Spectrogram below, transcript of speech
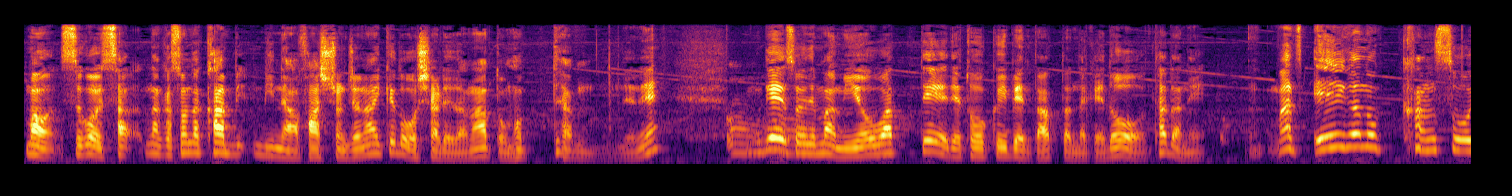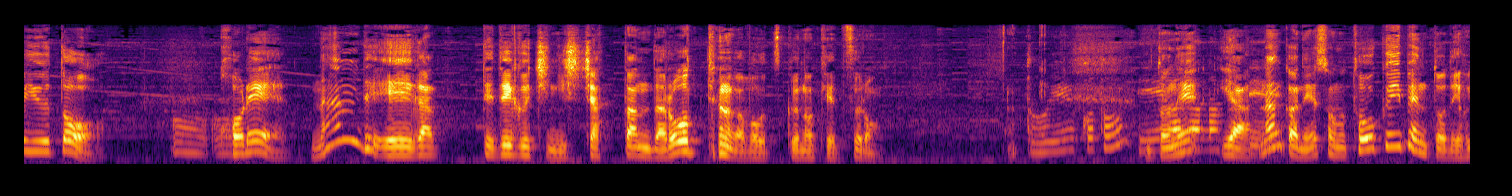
まあすごいさなんかそんな過敏なファッションじゃないけどおしゃれだなと思ったんでね。うん。でそれでまあ見終わってでトークイベントあったんだけどただねまず映画の感想を言うとこれなんで映画って出口にしちゃったんだろうっていうのが僕の結論。どういうことほんとねいやなんかねそのトークイベントで語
